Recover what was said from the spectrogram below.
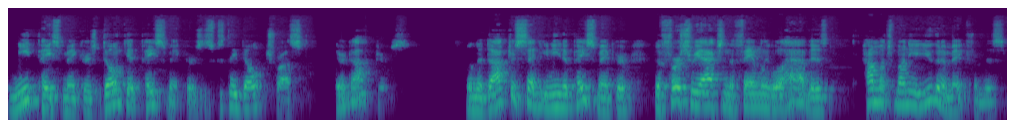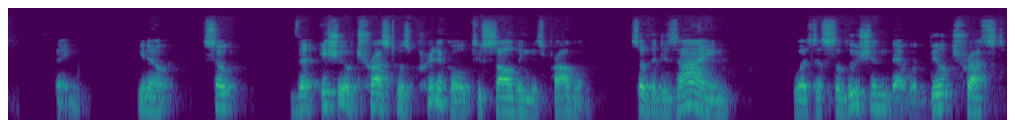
need pacemakers don't get pacemakers is because they don't trust their doctors. When the doctor said you need a pacemaker, the first reaction the family will have is, how much money are you going to make from this thing? You know, so the issue of trust was critical to solving this problem. So the design was a solution that would build trust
